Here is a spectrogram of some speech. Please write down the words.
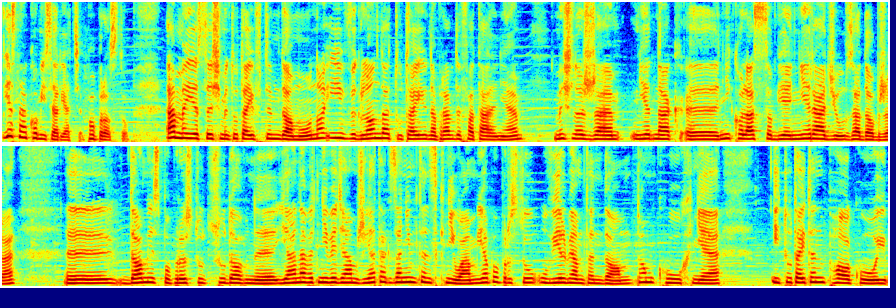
jest na komisariacie po prostu. A my jesteśmy tutaj w tym domu, no i wygląda tutaj naprawdę fatalnie. Myślę, że jednak e, Nikolas sobie nie radził za dobrze. E, Dom jest po prostu cudowny. Ja nawet nie wiedziałam, że ja tak za nim tęskniłam. Ja po prostu uwielbiam ten dom, tą kuchnię. I tutaj ten pokój,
